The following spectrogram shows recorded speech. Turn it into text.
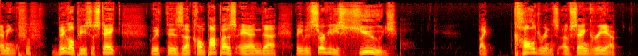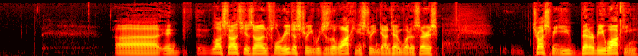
I mean, big old piece of steak with his uh, con papas, and uh, they would serve you these huge, like cauldrons of sangria. Uh, and La Estancia is on Florida Street, which is the walking street in downtown Buenos Aires trust me, you better be walking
